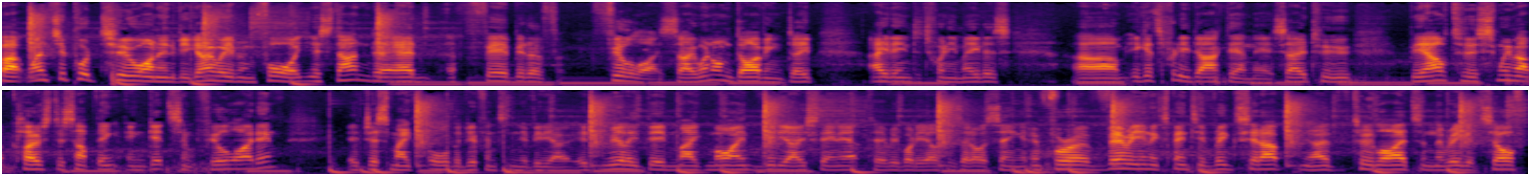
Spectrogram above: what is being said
But once you put two on and if you go even four, you're starting to add a fair bit of fill light. So when I'm diving deep, 18 to 20 meters, um, it gets pretty dark down there. So to be able to swim up close to something and get some fill light in, it just makes all the difference in your video. It really did make my video stand out to everybody else's that I was seeing. And for a very inexpensive rig setup, you know, two lights and the rig itself,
